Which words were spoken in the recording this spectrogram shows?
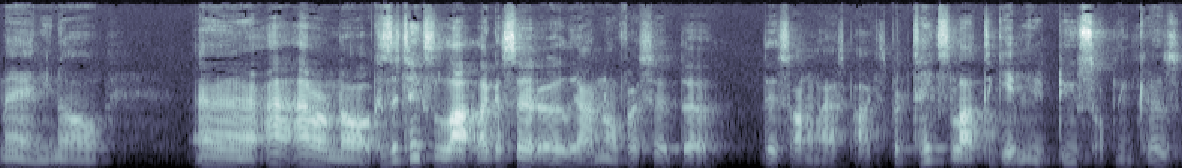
man, you know, uh, I, I don't know, because it takes a lot. Like I said earlier, I don't know if I said the this on the last podcast, but it takes a lot to get me to do something because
